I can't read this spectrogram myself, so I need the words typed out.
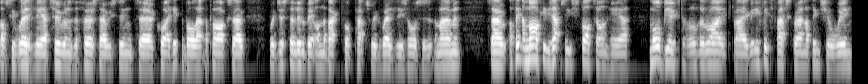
obviously Wesley had two runners the first day, which didn't uh, quite hit the ball out the park. So we're just a little bit on the back foot, perhaps with Wesley's horses at the moment. So I think the market is absolutely spot on here. More beautiful, the right favourite. If it's fast ground, I think she'll win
